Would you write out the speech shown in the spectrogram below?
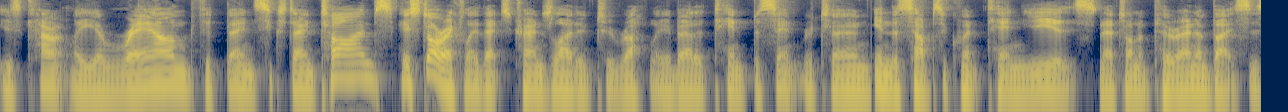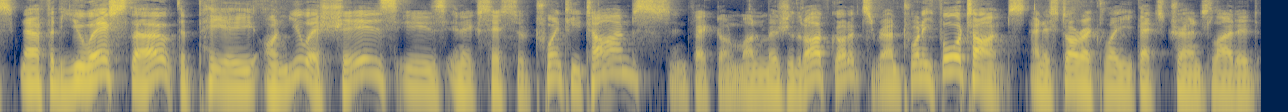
is currently around 15, 16 times. Historically, that's translated to roughly about a 10% return in the subsequent 10 years. That's on a per annum basis. Now, for the US, though, the PE on US shares is in excess of 20 times. In fact, on one measure that I've got, it's around 24 times. And historically, that's translated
